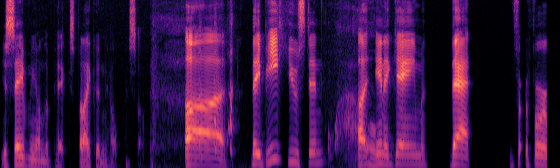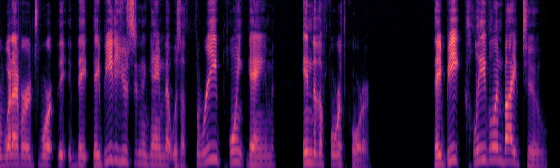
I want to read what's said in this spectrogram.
You saved me on the picks, but I couldn't help myself. Uh, they beat Houston wow. uh, in a game that, for, for whatever it's worth, they- they beat Houston in a game that was a three point game into the fourth quarter. They beat Cleveland by two.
